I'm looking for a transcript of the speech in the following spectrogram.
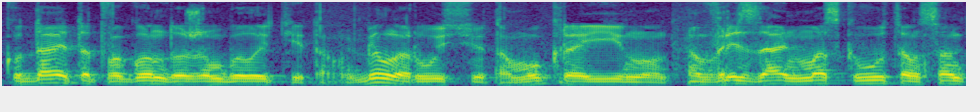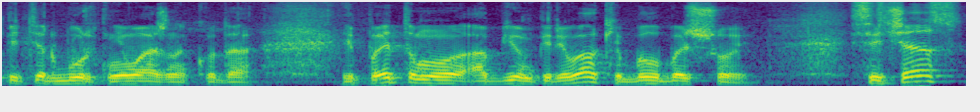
куда этот вагон должен был идти. Там, в Белоруссию, там, в Украину, там, в Рязань, Москву, там, Санкт-Петербург, неважно куда. И поэтому объем перевалки был большой. Сейчас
